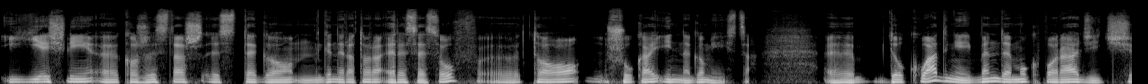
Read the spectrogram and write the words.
i jeśli y, korzystasz z tego generatora RSS-ów, to szukaj innego miejsca. E, dokładniej będę mógł poradzić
